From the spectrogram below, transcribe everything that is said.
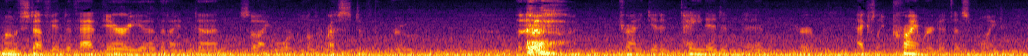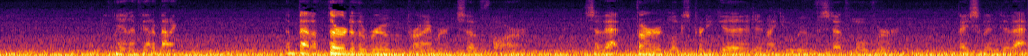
move stuff into that area that I'd done so I can work on the rest of the room. Trying to get it painted and, and or actually primered at this point. And I've got about a about a third of the room primered so far. So that third looks pretty good and I can move stuff over basically into that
